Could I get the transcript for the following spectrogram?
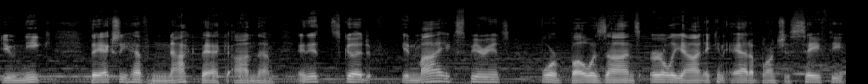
unique, they actually have knockback on them, and it's good in my experience for Bowazons early on. It can add a bunch of safety.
